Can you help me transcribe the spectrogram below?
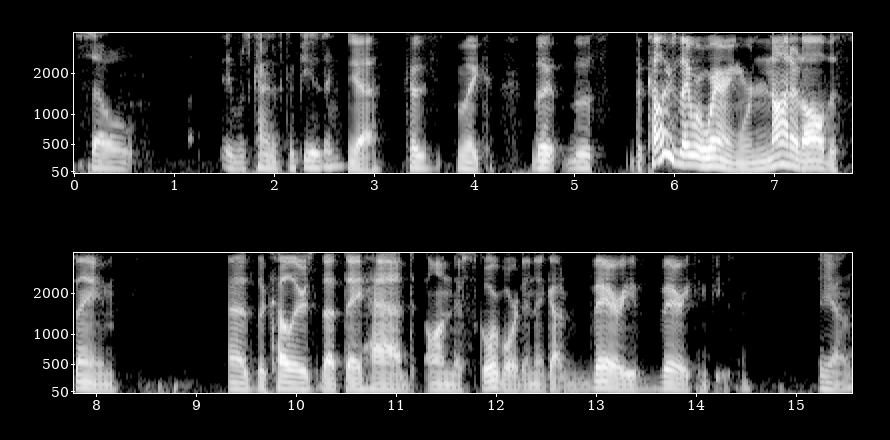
So it was kind of confusing. Yeah, because like the the the colors they were wearing were not at all the same as the colors that they had on their scoreboard, and it got very very confusing. Yeah.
